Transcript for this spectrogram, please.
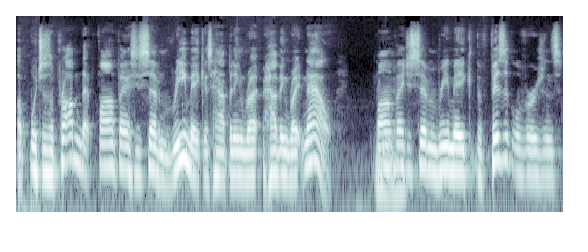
uh, which is a problem that Final Fantasy VII remake is happening right, having right now. Final Fantasy VII remake, the physical versions,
